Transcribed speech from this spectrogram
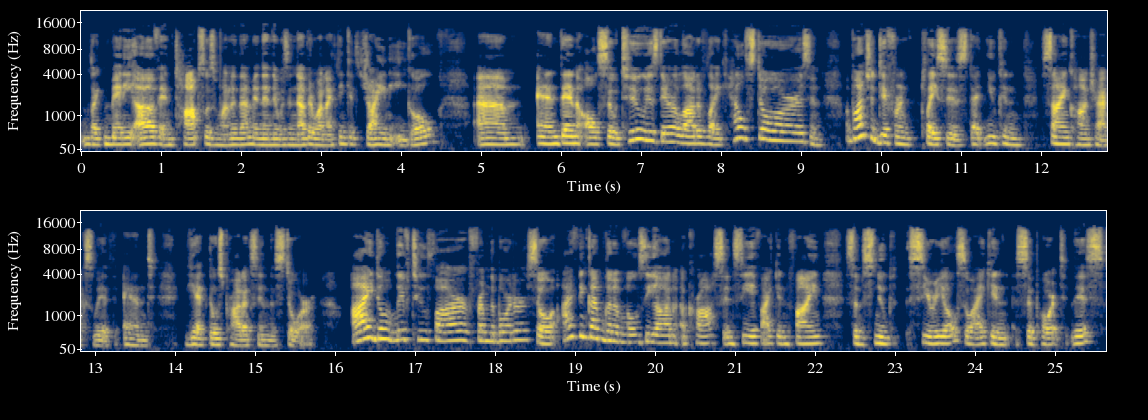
like many of, and Tops was one of them. And then there was another one, I think it's Giant Eagle. Um, and then also, too, is there a lot of like health stores and a bunch of different places that you can sign contracts with and get those products in the store. I don't live too far from the border, so I think I'm gonna mosey on across and see if I can find some Snoop cereal so I can support this.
